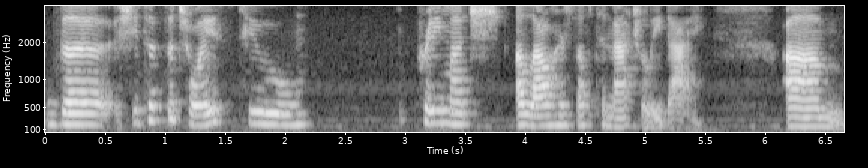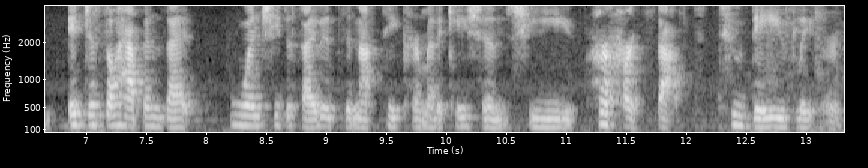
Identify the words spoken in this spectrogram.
the she took the choice to pretty much allow herself to naturally die um, it just so happens that when she decided to not take her medications she her heart stopped two days later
